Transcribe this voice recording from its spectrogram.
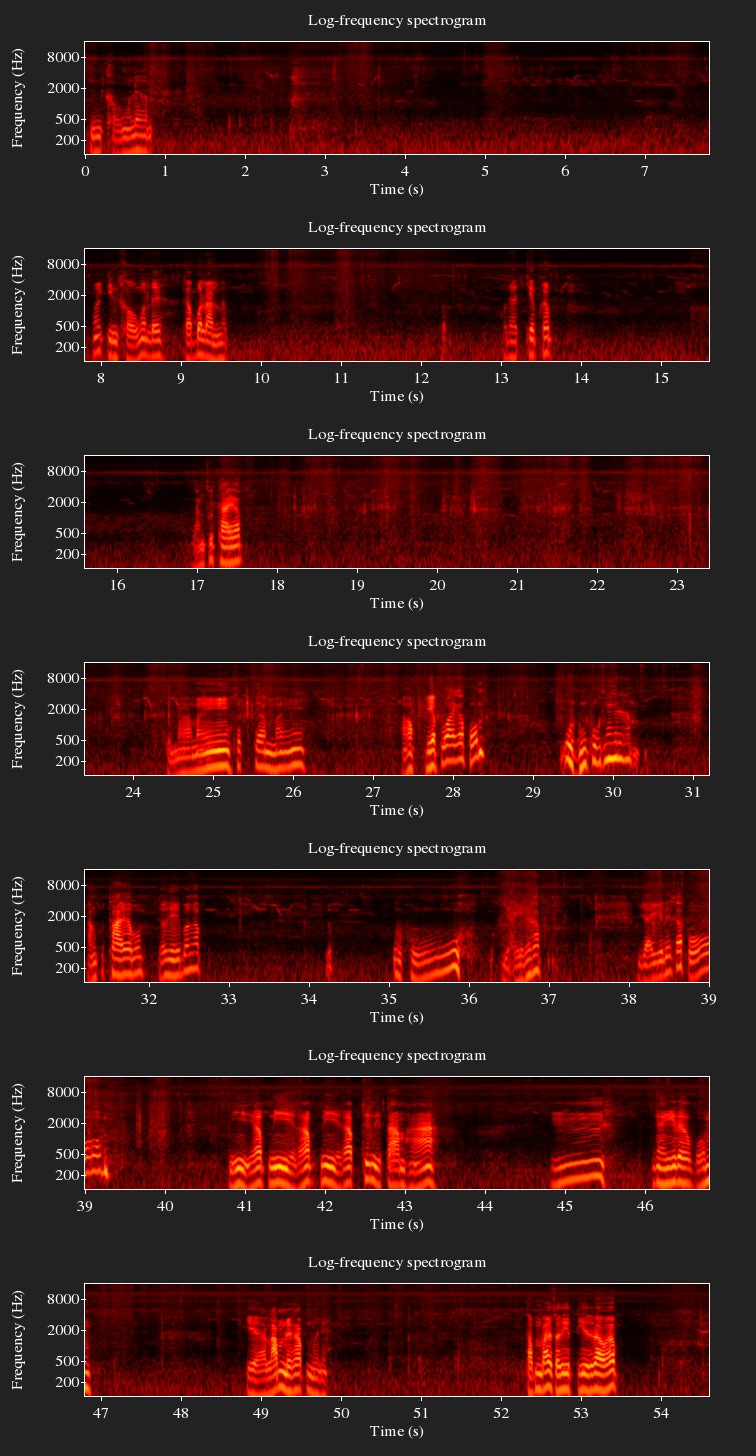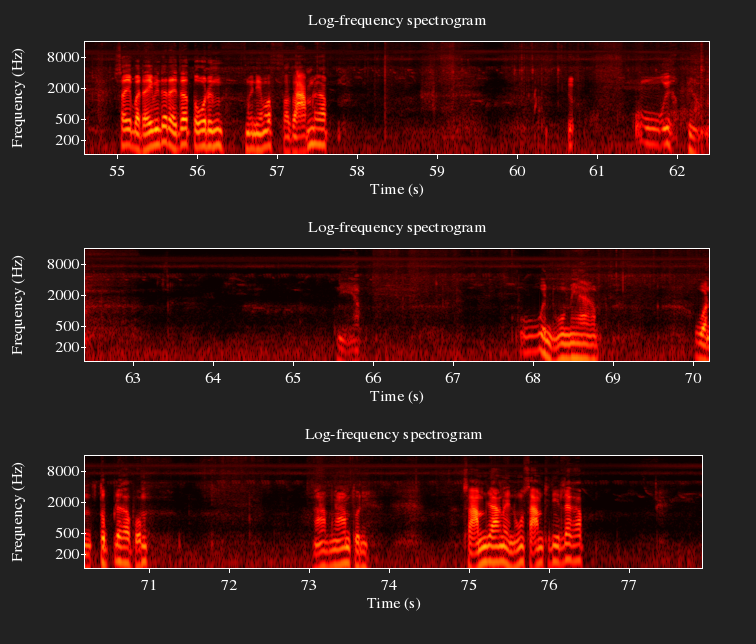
โอ้หัวจิงเขาหมาเลยครับหัวกินเขาหมดเลยกับบรันครับคนนี้เก็บครับ หลังสุดท้ายครับจะมาไหมสักแก้มไหมเอาเรียบร้อยครับผม อู้หนูพวกนี้นะครับ หลังสุดท้ายครับผมเดี๋ยวเห็นบ้างครับโอ้โหใหญ่เลยครับ ใหญ่เลยครับผม นี่ครับนี่ครับนี่ครับที่นี่ตามหาอือใหญ่เลยครับผมแย่ล้ำเลยครับมือนี่ทำลายสถิติเราครับ ใส่บัดไดมีเท่าไหร่ตัวโตหนึ่งมือนี้มาสามนะครับ อ้ยครับพี่น้องนี่ครับโอ้ยหนูแม่ครับอ้วนตุบเลยครับผม งามงามตัวนี้สามอย่างเลยหนูสามชนิดแล้วครับ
